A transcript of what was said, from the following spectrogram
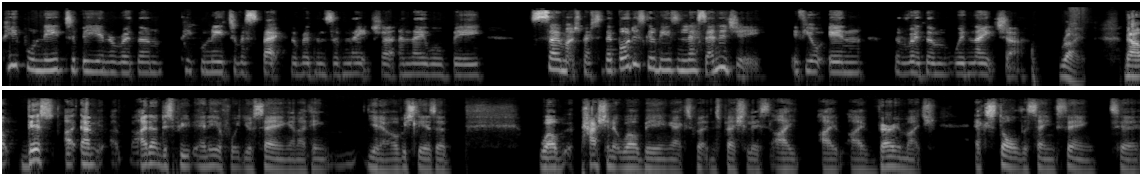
People need to be in a rhythm. People need to respect the rhythms of nature and they will be so much better. Their body's going to be using less energy if you're in the rhythm with nature. Right. Now, this I, I, I don't dispute any of what you're saying, and I think you know, obviously, as a well passionate well-being expert and specialist, I I, I very much extol the same thing to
